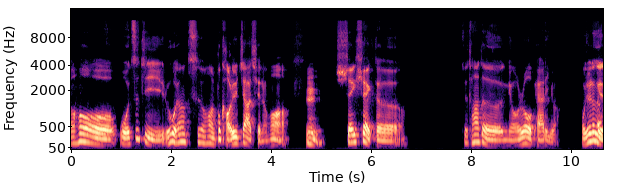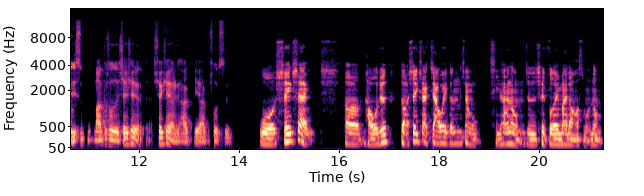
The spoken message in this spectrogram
然后我自己如果要吃的话，不考虑价钱的话嗯，，Shake Shack 的，就是它的牛肉 patty 吧，我觉得那个也是蛮不错的，Shake Shack Shake Shack 也还也还不错吃。我 Shake Shack，呃，好，我觉得对啊，Shake Shack 价位跟像其他那种就是 Chick-fil-A、麦当劳什么那种，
